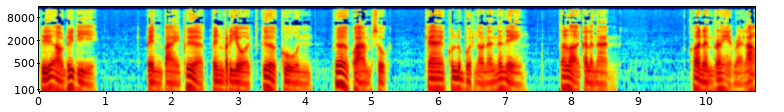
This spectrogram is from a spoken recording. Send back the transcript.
ถือเอาด้วยดี เป็นไปเพื่อเป็นประโยชน์เกื้อกูล เพื่อความสุข แก่กุลบุตรเหล่านั้นนั่นเอง ตลอดกาลนานก็นั้นเพระเหตุไรเล่า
